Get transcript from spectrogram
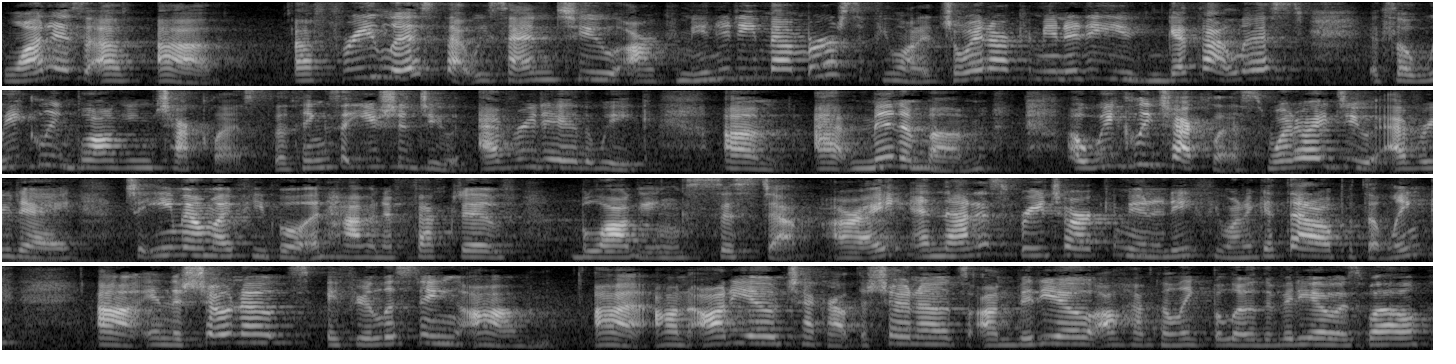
One is a, a a free list that we send to our community members. If you want to join our community, you can get that list. It's a weekly blogging checklist, the things that you should do every day of the week, um, at minimum. A weekly checklist. What do I do every day to email my people and have an effective blogging system? All right, and that is free to our community. If you want to get that, I'll put the link uh, in the show notes. If you're listening um, uh, on audio, check out the show notes. On video, I'll have the link below the video as well.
